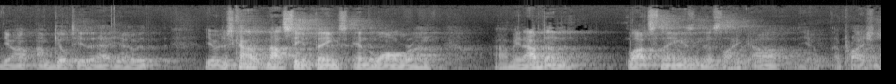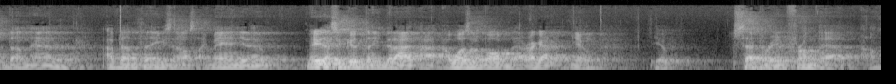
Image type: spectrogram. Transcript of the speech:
you know, I'm, I'm, guilty of that. You know, it, you know, just kind of not seeing things in the long run. I mean, I've done lots of things, and it's like, uh, you know, I probably should have done that, or I've done things that I was like, man, you know, maybe that's a good thing that I, I, I wasn't involved in that, or I got, you know, you know, separated from that. Um,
